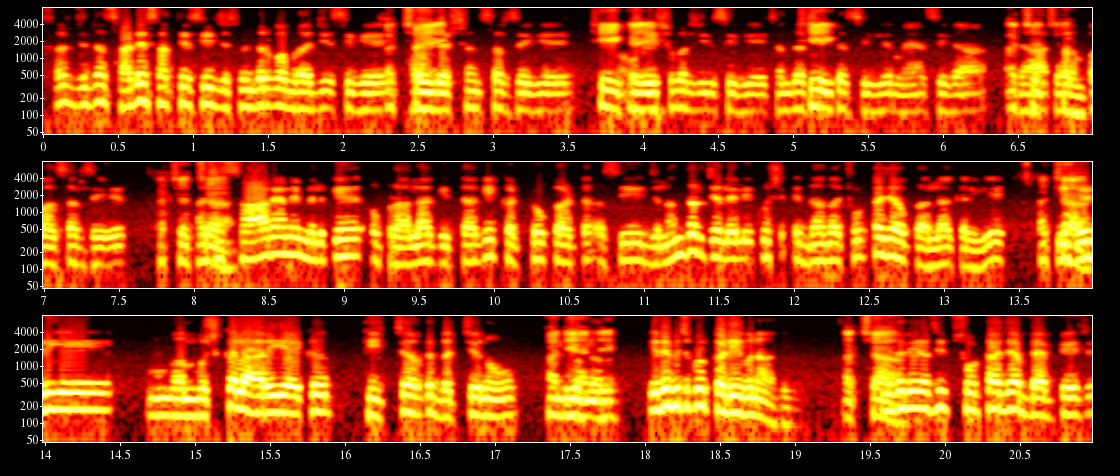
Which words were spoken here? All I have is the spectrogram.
ਸਰ ਜਿੱਦਾਂ ਸਾਡੇ ਸਾਥੀ ਸੀ ਜਸਵਿੰਦਰ ਭਮਰਾ ਜੀ ਸੀਗੇ ਅੱਛਾ ਜੀ। ਦਰਸ਼ਨ ਸਰ ਸੀਗੇ ਠੀਕ ਹੈ ਜੀ ਸੀਗੇ ਚੰਦਰ ਠੀਕ। ਸ਼ੇਖਰ ਸੀਗੇ ਮੈਂ ਸੀਗਾ ਅੱਛਾ, ਜਾਂ ਅੱਛਾ। ਧਰਮਪਾਲ ਸਰ ਸੀਗੇ ਅੱਛਾ ਅਸੀਂ ਅੱਛਾ ਸਾਰਿਆਂ ਨੇ ਮਿਲ ਕੇ ਉਪਰਾਲਾ ਕੀਤਾ ਕਿ ਘੱਟੋ ਘੱਟ ਅਸੀਂ ਜਲੰਧਰ ਜ਼ਿਲ੍ਹੇ ਲਈ ਕੁਝ ਇਦਾਂ ਦਾ ਛੋਟਾ ਜਿਹਾ ਉਪਰਾਲਾ ਕਰੀਏ ਕਿ ਅੱਛਾ ਜਿਹੜੀ ਇਹ ਮ- ਮੁਸ਼ਕਲ ਆ ਰਹੀ ਹੈ ਇੱਕ ਟੀਚਰ ਤੇ ਬੱਚੇ ਨੂੰ ਹਾਂਜੀ ਹਾਂਜੀ ਇਹਦੇ ਵਿੱਚ ਕੋਈ ਕੜੀ ਬਣਾ ਦੀ ਅੱਛਾ। ਇਹਦੇ ਲਈ ਅਸੀਂ ਛੋਟਾ ਜਿਹਾ ਵੈਬ ਪੇਜ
